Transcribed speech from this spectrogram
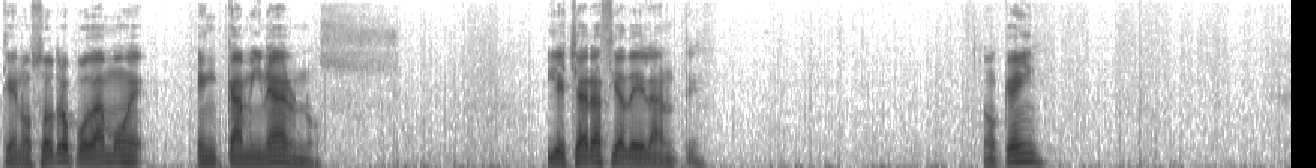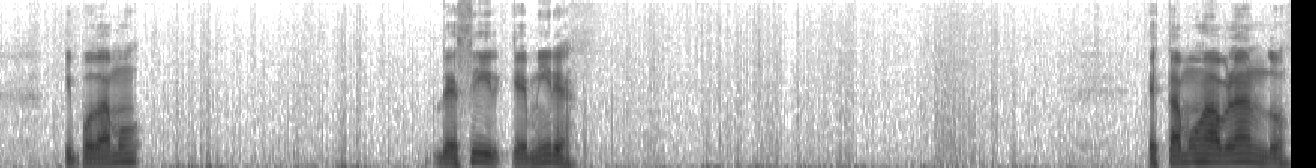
que nosotros podamos eh, encaminarnos y echar hacia adelante. ¿Ok? Y podamos decir que, mire, estamos hablando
